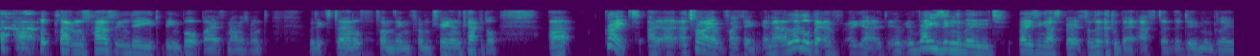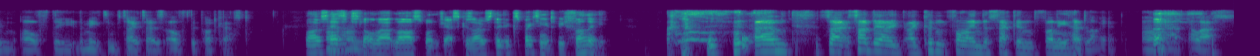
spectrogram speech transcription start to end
Uh, Cluttons has indeed been bought by its management with external funding from Trian Capital. Uh, great, a, a, triumph, I think, and a little bit of yeah, raising the mood, raising our spirits a little bit after the doom and gloom of the the meat and potatoes of the podcast. Well, I was hesitant um, on that last one, Jess, because I was th- expecting it to be funny. Um, so sadly, I, I couldn't find a second funny headline. Um, alas,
